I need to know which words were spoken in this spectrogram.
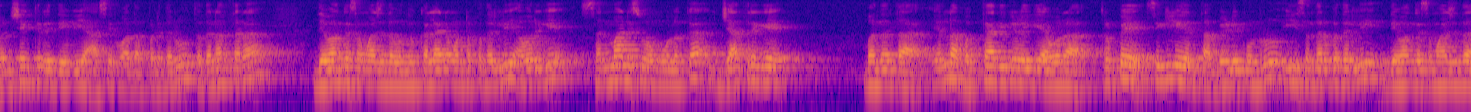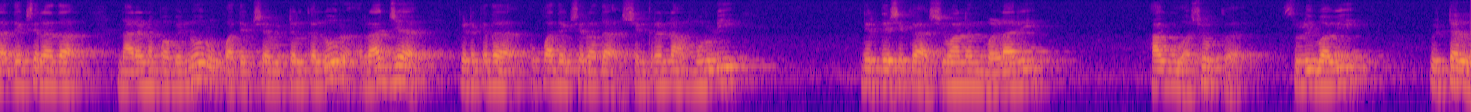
ಬನಶಂಕರಿ ದೇವಿಯ ಆಶೀರ್ವಾದ ಪಡೆದರು. ತದನಂತರ ದೇವಾಂಗ ಸಮಾಜದ ಒಂದು ಕಲ್ಯಾಣ ಮಂಟಪದಲ್ಲಿ ಅವರಿಗೆ ಸನ್ಮಾನಿಸುವ ಮೂಲಕ ಜಾತ್ರೆಗೆ ಬಂದಂಥ ಎಲ್ಲ ಭಕ್ತಾದಿಗಳಿಗೆ ಅವರ ಕೃಪೆ ಸಿಗಲಿ ಅಂತ ಬೇಡಿಕೊಂಡರು. ಈ ಸಂದರ್ಭದಲ್ಲಿ ದೇವಾಂಗ ಸಮಾಜದ ಅಧ್ಯಕ್ಷರಾದ ನಾರಾಯಣಪ್ಪ ಬೆನ್ನೂರು, ಉಪಾಧ್ಯಕ್ಷ ವಿಠಲ್ ಕಲ್ಲೂರ್, ರಾಜ್ಯ ಘಟಕದ ಉಪಾಧ್ಯಕ್ಷರಾದ ಶಂಕರಣ್ಣ ಮುರುಡಿ, ನಿರ್ದೇಶಕ ಶಿವಾನಂದ್ ಬಳ್ಳಾರಿ ಹಾಗೂ ಅಶೋಕ್ ಸುಳಿಬಾವಿ ವಿಠಲ್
